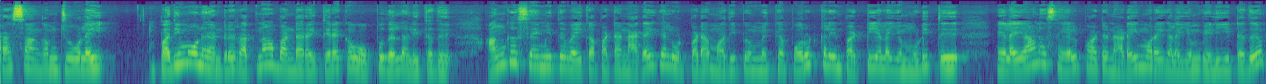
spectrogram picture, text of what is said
அரசாங்கம் ஜூலை பதிமூணு அன்று ரத்னா பண்டரை திறக்க ஒப்புதல் அளித்தது. அங்கு சேமித்து வைக்கப்பட்ட நகைகள் உட்பட மதிப்புமிக்க பொருட்களின் பட்டியலையும் முடித்து நிலையான செயல்பாட்டு நடைமுறைகளையும் வெளியிட்டது.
